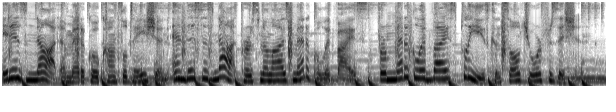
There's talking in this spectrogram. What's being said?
It is not a medical consultation, and this is not personalized medical advice. For medical advice, please consult your physician.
